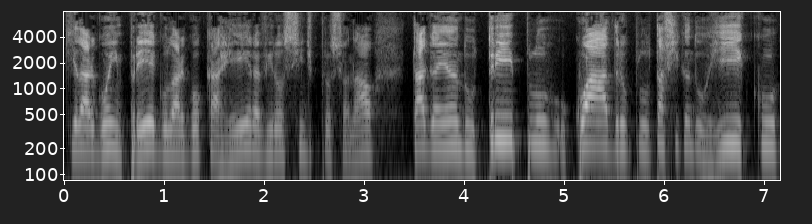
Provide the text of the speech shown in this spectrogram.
que largou emprego, largou carreira, virou síndico profissional, tá ganhando o triplo, o quádruplo, tá ficando rico.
